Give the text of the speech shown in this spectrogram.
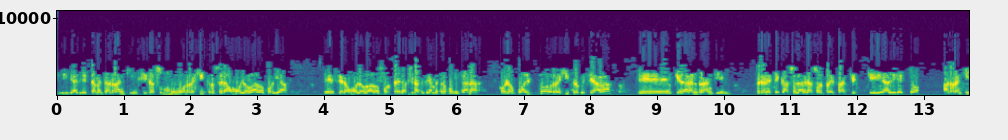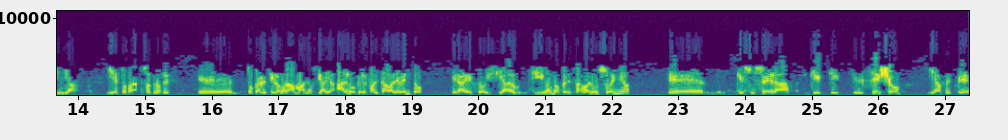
irá directamente al ranking. Si se hace un muy buen registro, será homologado por IAF, eh, será homologado por Federación Atlética Metropolitana, con lo cual todo registro que se haga eh, quedará en ranking. Pero en este caso, la gran sorpresa que, que irá directo al ranking ya. Y esto para nosotros es eh, tocar el cielo con las manos. Si hay algo que le faltaba al evento, era esto, y si, al- si uno pensaba en un sueño, eh, que suceda, que, que, que el sello IAF esté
